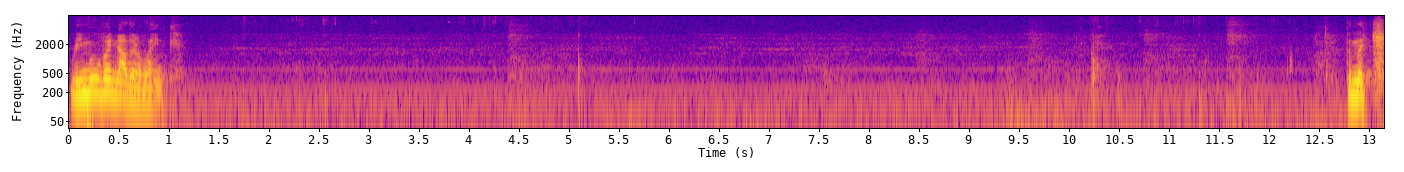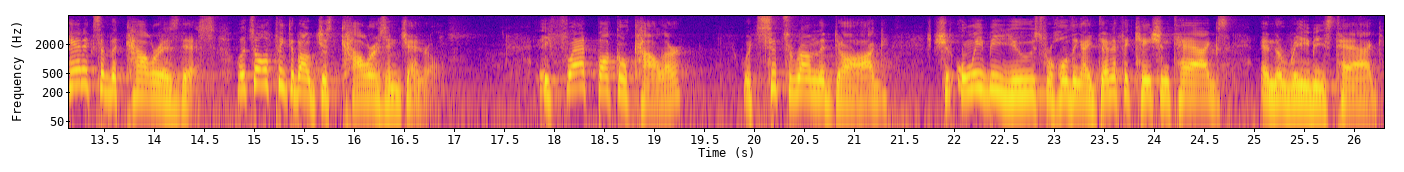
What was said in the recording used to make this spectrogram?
Remove another link. The mechanics of the collar is this. Let's all think about just collars in general. A flat buckle collar, which sits around the dog, should only be used for holding identification tags and the rabies tag.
